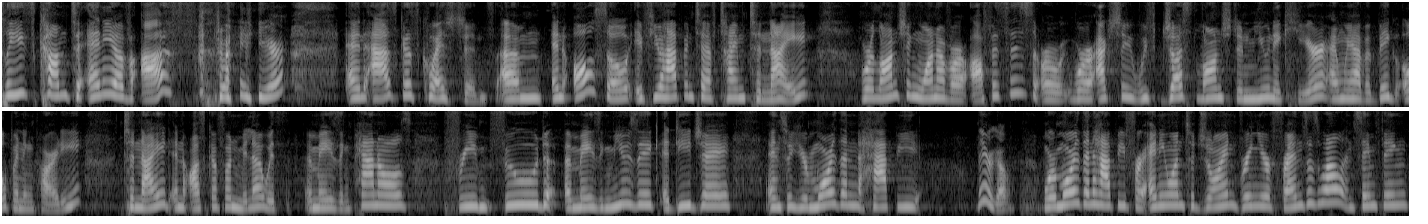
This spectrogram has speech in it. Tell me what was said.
Please come to any of us right here and ask us questions. Um, and also, if you happen to have time tonight, we're launching one of our offices, or we're actually, we've just launched in Munich here, and we have a big opening party tonight in Oskar von Miller with amazing panels, free food, amazing music, a DJ. And so you're more than happy. There we go. We're more than happy for anyone to join. Bring your friends as well. And same thing,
